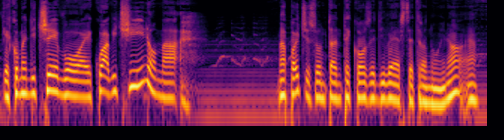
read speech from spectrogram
Che come dicevo è qua vicino, ma, ma poi ci sono tante cose diverse tra noi, no? Eh.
